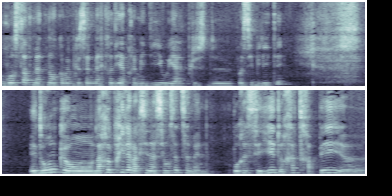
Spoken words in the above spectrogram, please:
constate maintenant quand même que c'est le mercredi après-midi où il y a le plus de possibilités. Et donc, on a repris la vaccination cette semaine pour essayer de rattraper euh,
